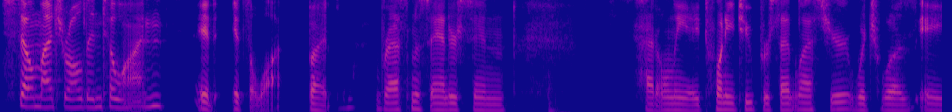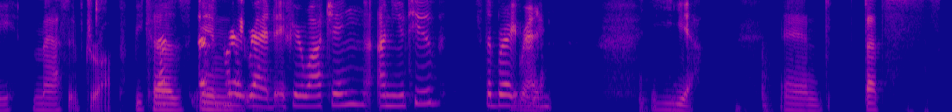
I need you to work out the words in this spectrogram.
so much rolled into one. It it's a lot, but Rasmus Andersson had only a 22% last year, which was a massive drop because That's in bright red. If you're watching on YouTube, it's the bright red. Yeah. And that's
